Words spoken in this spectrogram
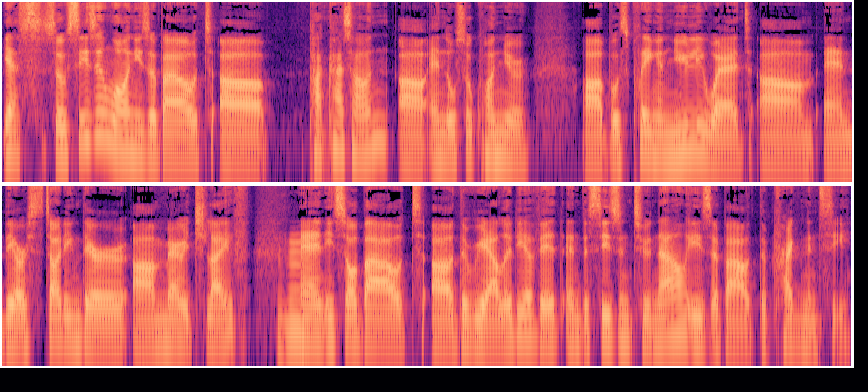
Yes. So season one is about uh, Park Ha-sun uh, and also Kwon Yul, uh, both playing a newlywed, um, and they are studying their uh, marriage life. And it's about uh, the reality of it. And the season two now is about the pregnancy.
